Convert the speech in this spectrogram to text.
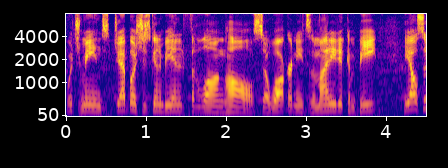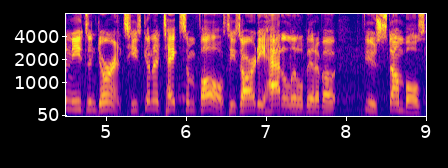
which means Jeb Bush is going to be in it for the long haul. So Walker needs the money to compete. He also needs endurance. He's going to take some falls. He's already had a little bit of a few stumbles.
